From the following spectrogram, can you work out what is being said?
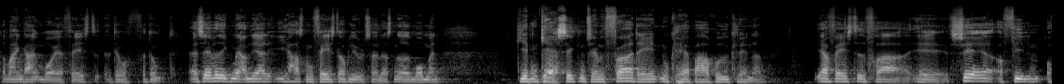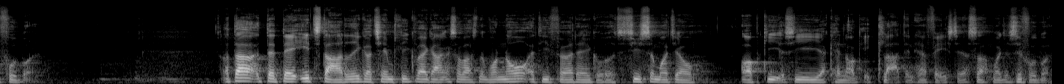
Der var en gang, hvor jeg fastede, og det var for dumt. Altså jeg ved ikke, om I har sådan nogle fasteoplevelser eller sådan noget, hvor man giver den gas, ikke? Nu tænker 40 dage, nu kan jeg bare rydde kalenderen. Jeg har fastet fra øh, serier og film og fodbold. Og der, da dag 1 startede, ikke, og Champions League var i gang, så var sådan, hvornår er de 40 dage gået? Til sidst så måtte jeg jo opgive og sige, at jeg kan nok ikke klare den her fase, og så måtte jeg se fodbold.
